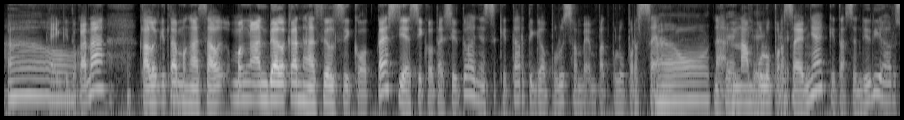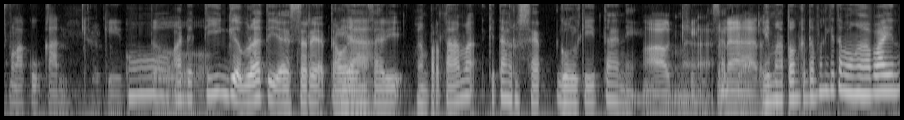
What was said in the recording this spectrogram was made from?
Oh, Kayak gitu. Karena kalau kita menghasal, mengandalkan hasil psikotes ya psikotes itu hanya sekitar 30 sampai 40%. Ah, oke, Nah, oke, 60 oke. persennya kita sendiri harus melakukan. Gitu. Oh, ada tiga berarti ya, Sir ya. Kalau Ya. yang tadi yang pertama kita harus set goal kita nih. Oke, set benar. goal. Lima tahun ke depan kita mau ngapain?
